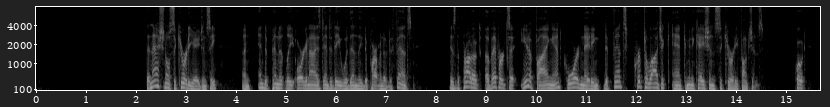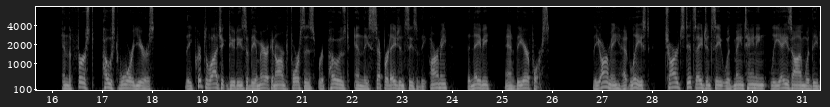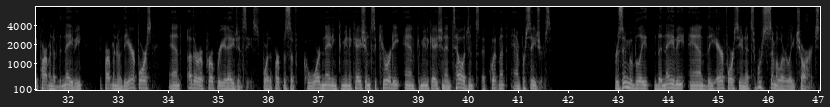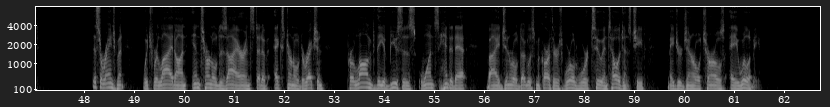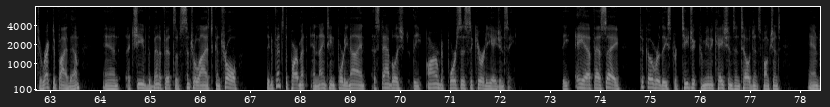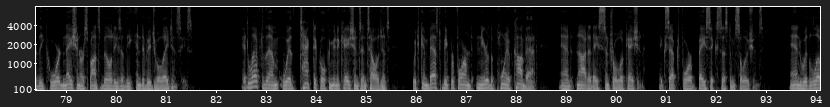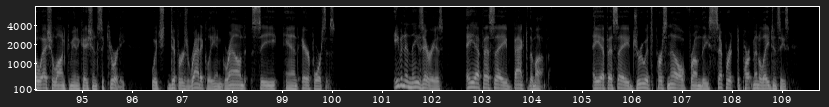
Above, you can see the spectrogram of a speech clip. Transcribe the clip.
The National Security Agency, an independently organized entity within the Department of Defense, is the product of efforts at unifying and coordinating defense cryptologic and communications security functions. Quote, in the first post war years, the cryptologic duties of the American Armed Forces reposed in the separate agencies of the Army, the Navy, and the Air Force. The Army, at least, charged its agency with maintaining liaison with the Department of the Navy, Department of the Air Force, and other appropriate agencies for the purpose of coordinating communication security and communication intelligence equipment and procedures. Presumably, the Navy and the Air Force units were similarly charged. This arrangement, which relied on internal desire instead of external direction, prolonged the abuses once hinted at by General Douglas MacArthur's World War II intelligence chief, Major General Charles A. Willoughby. To rectify them, and achieve the benefits of centralized control, the Defense Department in 1949 established the Armed Forces Security Agency. The AFSA took over the strategic communications intelligence functions and the coordination responsibilities of the individual agencies. It left them with tactical communications intelligence, which can best be performed near the point of combat and not at a central location, except for basic system solutions and with low echelon communication security, which differs radically in ground, sea, and air forces. Even in these areas, AFSA backed them up. AFSA drew its personnel from the separate departmental agencies,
